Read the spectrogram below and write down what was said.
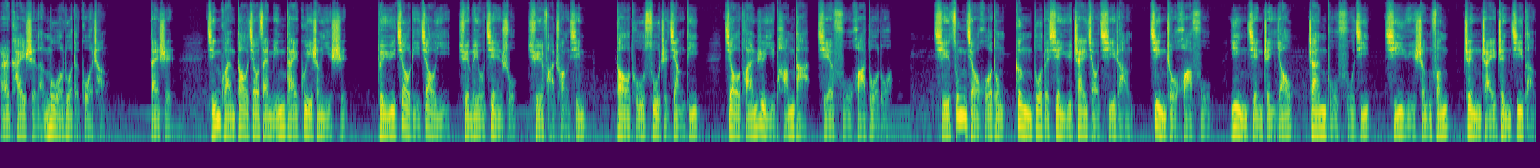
而开始了没落的过程。但是，尽管道教在明代贵盛一时，对于教理教义却没有建树，缺乏创新，道徒素质降低，教团日益庞大且腐化堕落，其宗教活动更多的限于斋教祈禳、禁咒画符、印鉴镇妖、占卜伏击、祈雨生风、镇宅镇基等，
